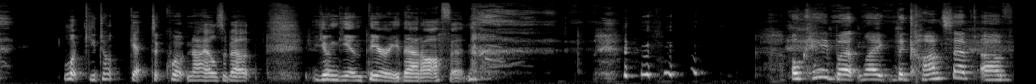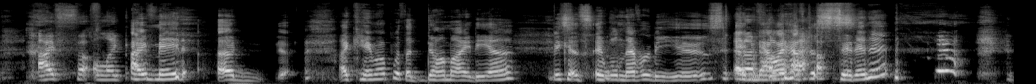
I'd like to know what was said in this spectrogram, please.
Look, you don't get to quote Niles about Jungian theory that often. Okay, but like the concept of I fe- like I made a. I came up with a dumb idea because it will never be used, and, I now I have to sit in it. Yeah.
